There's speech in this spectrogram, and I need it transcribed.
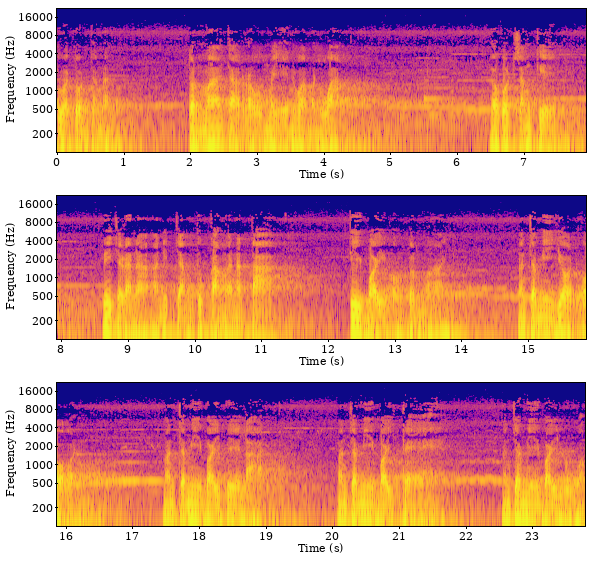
ตัวตนทั้งนั้น ต้นไม้ถ้าเราไม่เห็นว่ามันว่าง เราก็สังเกต พิจารณาอนิจจังทุกขังอนัตตา ที่ใบของต้นไม้ มันจะมียอดอ่อน มันจะมีใบเปลาด มันจะมีใบแก่ มันจะมีใบหลวง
